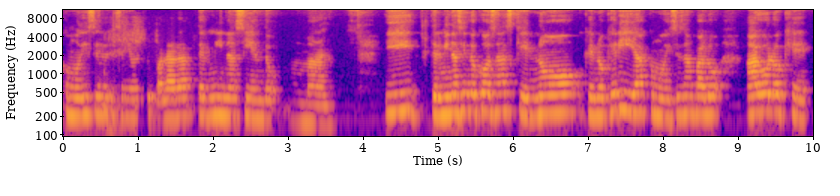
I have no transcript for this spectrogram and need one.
como dice el Señor en su palabra, termina siendo malo. Y termina haciendo cosas que no, que no quería, como dice San Pablo, hago lo que,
